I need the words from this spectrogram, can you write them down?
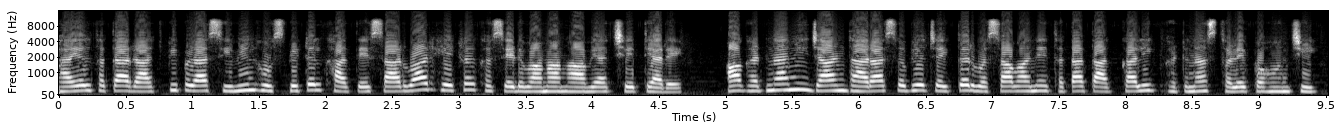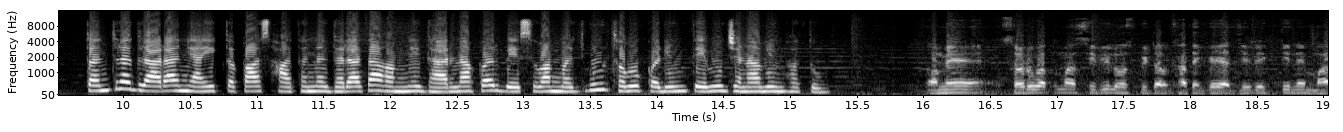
ઘાયલ થતા રાજપીપળા સિવિલ હોસ્પિટલ ખાતે સારવાર હેઠળ ખસેડવામાં આવ્યા છે ત્યારે આ ઘટનાની જાણ ધારાસભ્ય ચૈતર વસાવાને થતા તાત્કાલિક ઘટના સ્થળે પહોંચી તંત્ર દ્વારા ન્યાયિક તપાસ હાથ ન ધરાતા અમને ધારણા પર બેસવા મજબૂર થવું પડ્યું તેવું જણાવ્યું હતું. અમે શરૂઆતમાં સિવિલ હોસ્પિટલ ખાતે ગયા. જે વ્યક્તિને માર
